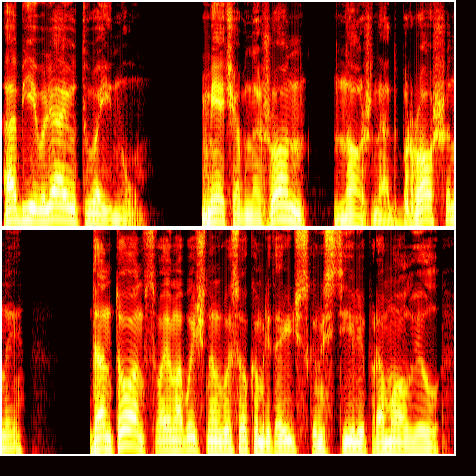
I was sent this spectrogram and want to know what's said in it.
объявляют войну. Меч обнажен, ножны отброшены. Д'Антон в своем обычном высоком риторическом стиле промолвил —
